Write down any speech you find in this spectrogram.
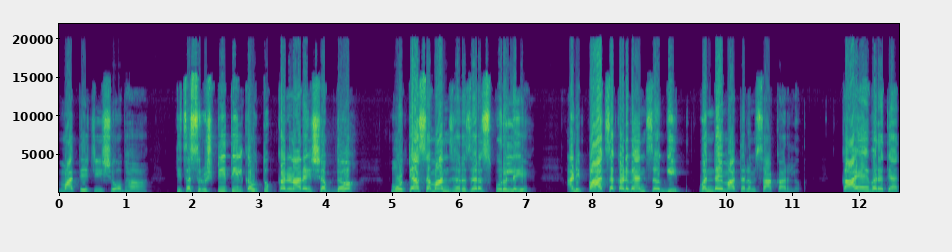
मातेची शोभा तिचं सृष्टीतील कौतुक करणारे शब्द मोत्यासमान झरझर स्फुरले आणि पाच कडव्यांचं गीत वंदे मातरम साकारलं. काय आहे बरं त्यात?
